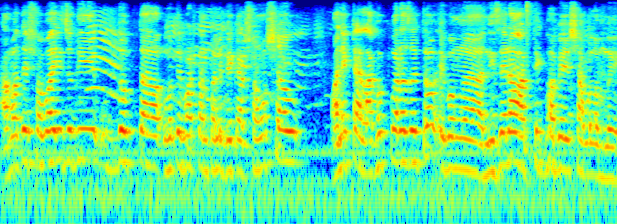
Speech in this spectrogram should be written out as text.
আমাদের সবাই যদি উদ্যোক্তা হতে পারতাম তাহলে বেকার সমস্যাও অনেকটা লাঘব করা যেত এবং আহ, নিজেরাও আর্থিকভাবে স্বাবলম্বী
